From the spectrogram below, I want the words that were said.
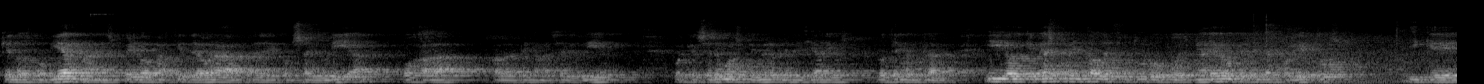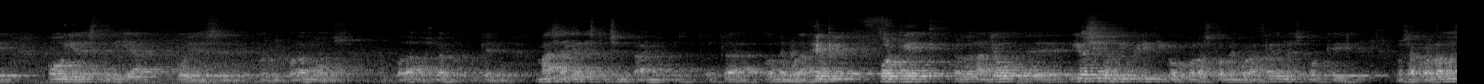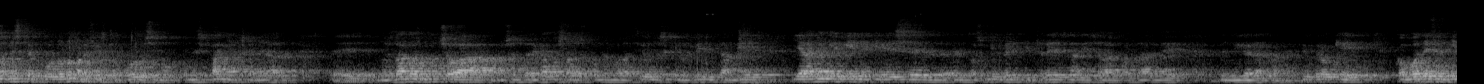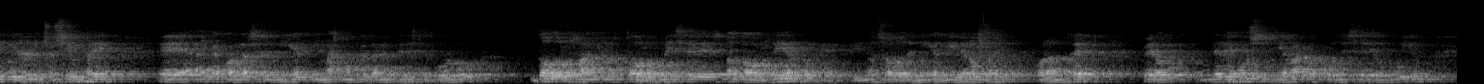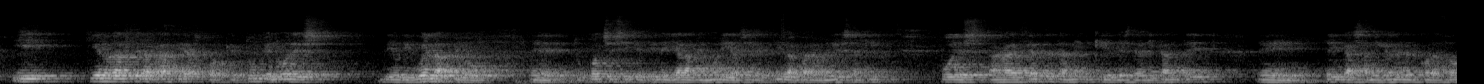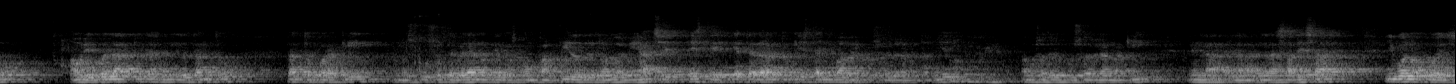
que nos gobiernan, espero a partir de ahora eh, con sabiduría, ojalá, ojalá tengan la sabiduría, porque seremos los primeros beneficiarios, lo tengan claro. Y lo que me has comentado del futuro, pues me alegro que tengas proyectos y que hoy en este día pues, eh, pues los podamos podamos verlo, porque más allá de estos 80 años, esta conmemoración, porque, perdona, yo, eh, yo he sido muy crítico con las conmemoraciones porque nos acordamos en este pueblo, no me refiero a este pueblo, sino en España en general, eh, nos damos mucho a, nos entregamos a las conmemoraciones que nos vienen también, y el año que viene, que es el, el 2023, nadie se va a acordar de, de Miguel Hernández. Yo creo que, como he defendido y lo he dicho siempre, eh, hay que acordarse de Miguel y más concretamente en este pueblo todos los años, todos los meses, no todos los días, porque en fin, no solo de Miguel vive el hombre o la mujer, pero debemos llevarlo con ese orgullo y quiero darte las gracias porque tú que no eres de Orihuela, pero eh, tu coche sí que tiene ya la memoria selectiva para venirse aquí, pues agradecerte también que desde Alicante eh, tengas a Miguel en el corazón, a Orihuela, tú que has venido tanto, tanto por aquí, en los cursos de verano que hemos compartido desde la UMH, este, ya te adelanto que este año va a haber curso de verano también, vamos a tener un curso de verano aquí, en, la, en, la, en las Salesas, y bueno, pues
